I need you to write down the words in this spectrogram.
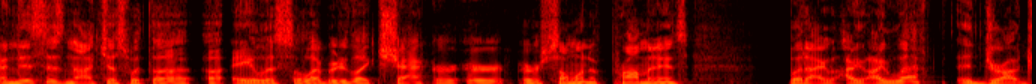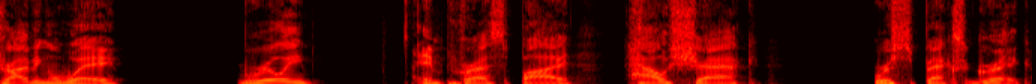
And this is not just with a, a A-list celebrity like Shaq or, or, or someone of prominence, but I, I, I left uh, dri- driving away really impressed by how Shaq respects Greg,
